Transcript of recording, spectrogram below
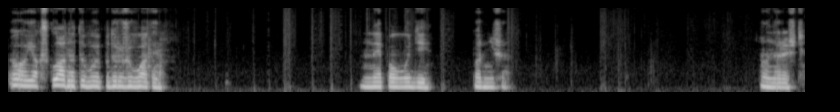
О, як складно тобою подорожувати. Не по воді, парніше. О, нарешті.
